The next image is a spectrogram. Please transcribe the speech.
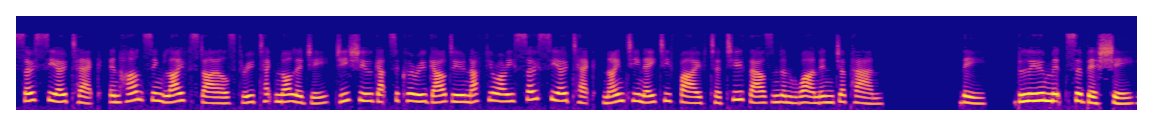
Socio-tech, enhancing lifestyles through technology Jishu Gatsukuru Gaudu Nafurori Socio-tech, 1985–2001 in Japan. The Blue Mitsubishi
